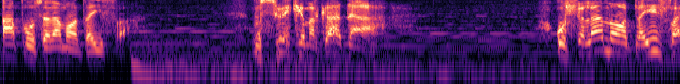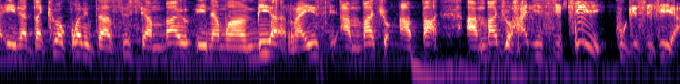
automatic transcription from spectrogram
Hapo usalama wa taifa. Msiweke makada usalama wa taifa inatakiwa kuwa ni taasisi ambayo inamwambia rais ambacho apa, ambacho hajisikii kukisikia.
